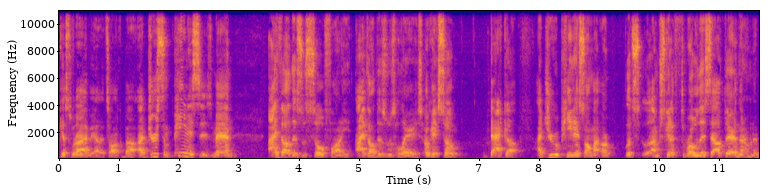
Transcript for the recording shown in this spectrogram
Guess what I got to talk about? I drew some penises, man. I thought this was so funny. I thought this was hilarious. Okay, so back up. I drew a penis on my or let's I'm just to throw this out there and then I'm to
